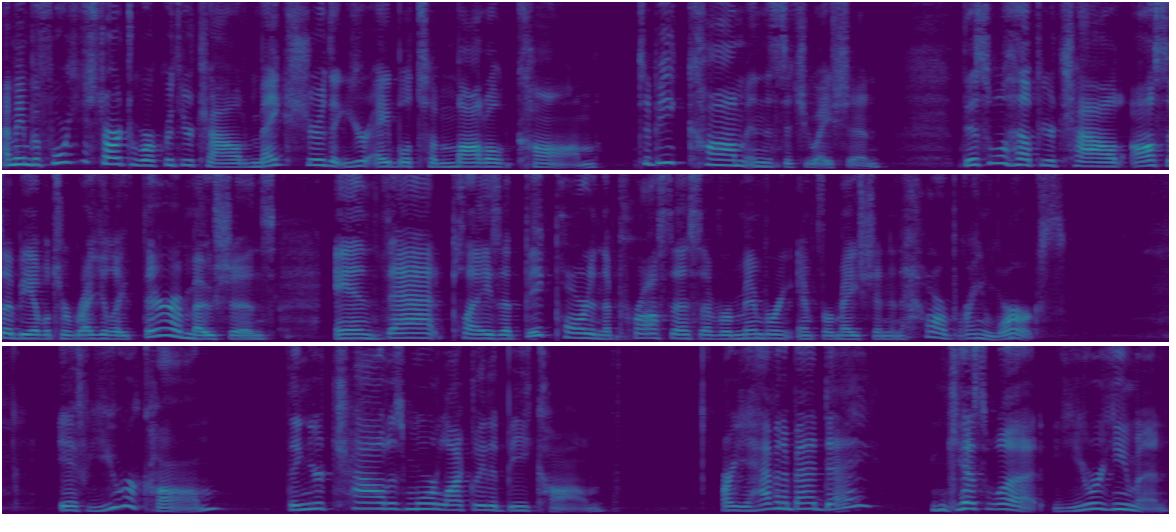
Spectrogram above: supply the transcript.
I mean, before you start to work with your child, make sure that you're able to model calm, to be calm in the situation. This will help your child also be able to regulate their emotions, and that plays a big part in the process of remembering information and how our brain works. If you are calm, then your child is more likely to be calm. Are you having a bad day? Guess what? You're human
